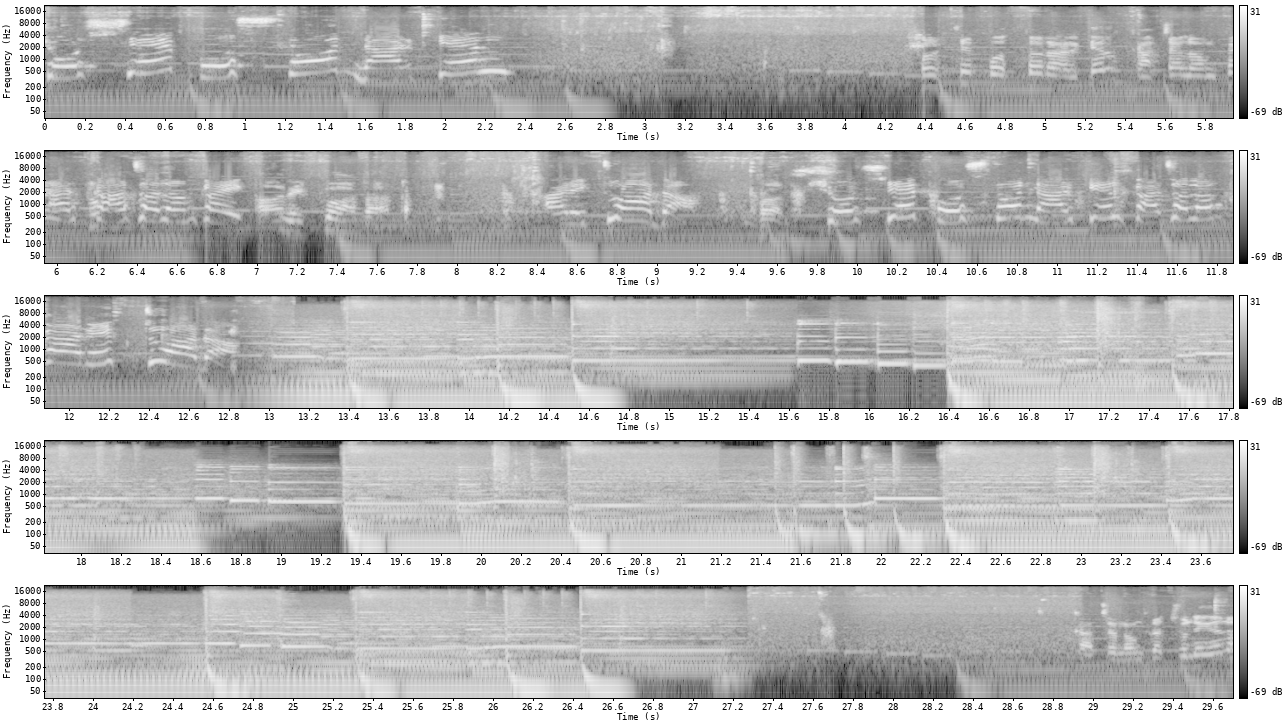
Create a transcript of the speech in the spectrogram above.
সর্ষে পোস্ত নারকেল। সর্ষে পোস্ত নারকেল কাঁচা লঙ্কা আর কাঁচা লঙ্কা আর একটু আদা। আর একটু আদা। সর্ষে পোস্ত নারকেল কাঁচা লঙ্কা আর একটু আদা। কাঁচা লঙ্কা চলে গেল।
